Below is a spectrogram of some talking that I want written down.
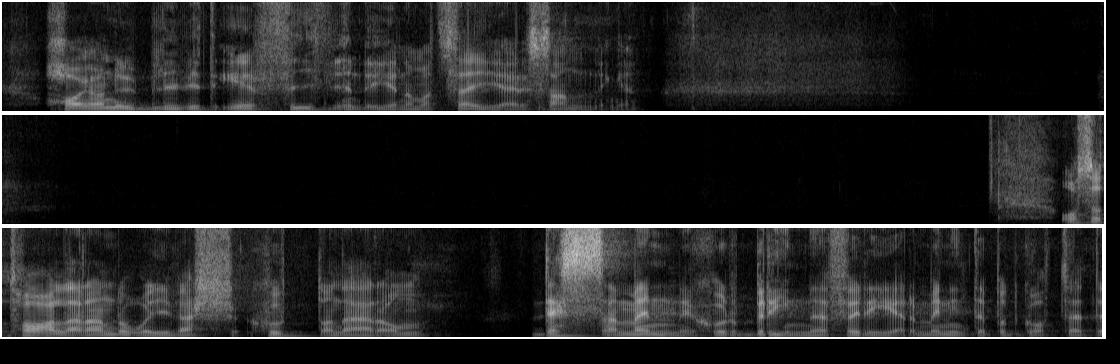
Har jag nu blivit er fiende genom att säga er sanningen? Och så talar han då i vers 17 där om dessa människor brinner för er, men inte på ett gott sätt.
